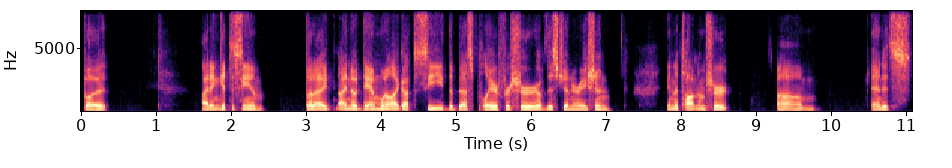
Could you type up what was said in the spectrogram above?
but I didn't get to see him. But I, I know damn well I got to see the best player for sure of this generation in a Tottenham shirt. Um, and it's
